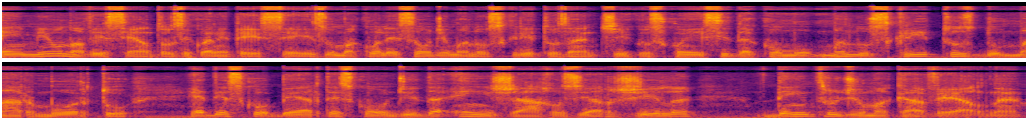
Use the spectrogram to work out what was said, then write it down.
Em 1946, uma coleção de manuscritos antigos conhecida como Manuscritos do Mar Morto é descoberta escondida em jarros de argila dentro de uma caverna.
